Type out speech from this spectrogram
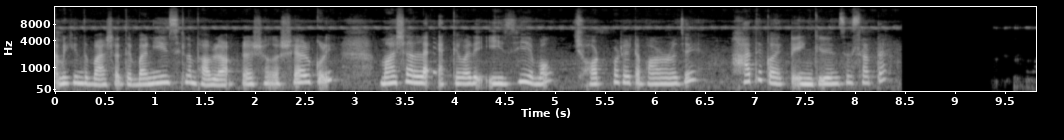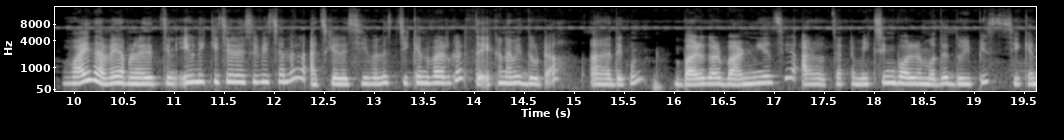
আমি কিন্তু বাসাতে বানিয়েছিলাম, ভাবলাম আপনার সঙ্গে শেয়ার করি। মাশাল্লাহ একেবারে ইজি এবং ঝটপট এটা বানানো যায়। হাতে কয়েকটা ইনগ্রিডিয়েন্টসের সাথে। ওয়াই দাবে আপনারা দেখছেন ইউনিক কিচেন রেসিপি চ্যানেল আজকে রেসিপি হলো চিকেন বার্গার তো এখানে আমি দুটা দেখুন বার্গার বার্ন নিয়েছি আর হচ্ছে একটা মিক্সিং বলের মধ্যে দুই পিস চিকেন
